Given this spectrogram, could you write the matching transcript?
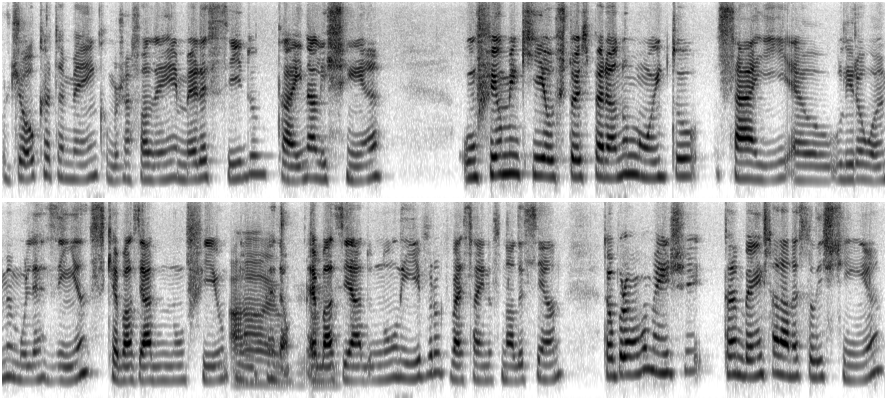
o Joker também, como eu já falei, é merecido, tá aí na listinha. Um filme que eu estou esperando muito sair é o Little Women, Mulherzinhas, que é baseado num filme, ah, perdão, eu... é baseado num livro que vai sair no final desse ano. Então, provavelmente também estará nessa listinha.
